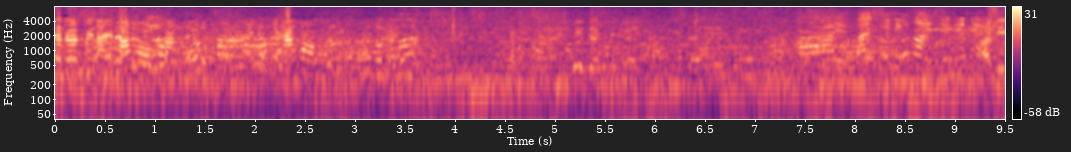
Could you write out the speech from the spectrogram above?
จะเดินไปไหนทางออกทางนู้นไปทางออก ไปช่วยนิ้วหน่อยช่วยนิ้วหสน่อยวัสดี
